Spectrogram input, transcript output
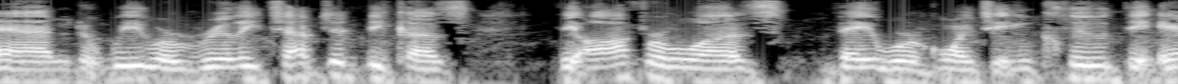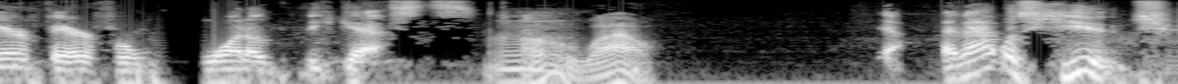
and we were really tempted because the offer was they were going to include the airfare for one of the guests. Oh wow. Yeah, and that was huge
